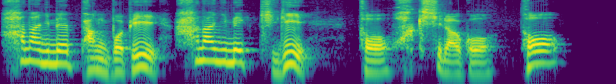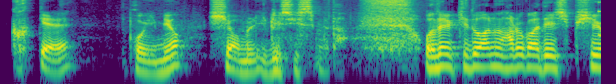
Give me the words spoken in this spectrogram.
하나님의 방법이 하나님의 길이 더 확실하고 더 크게 보이며 시험을 이길 수 있습니다. 오늘 기도하는 하루가 되십시오.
